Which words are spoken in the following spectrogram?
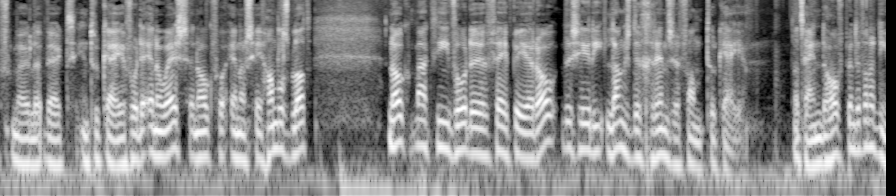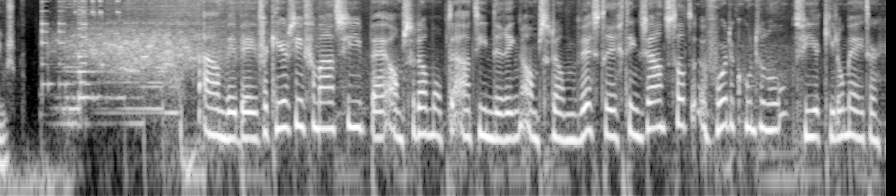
Vermeulen werkt in Turkije voor de NOS en ook voor NRC Handelsblad. En ook maakt hij voor de VPRO de serie Langs de Grenzen van Turkije. Dat zijn de hoofdpunten van het nieuws. ANWB Verkeersinformatie. Bij Amsterdam op de A10 de ring Amsterdam-West richting Zaanstad... voor de Koentunnel 4 kilometer.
